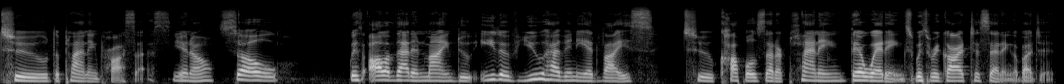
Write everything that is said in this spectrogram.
to the planning process, you know? So with all of that in mind, do either of you have any advice to couples that are planning their weddings with regard to setting a budget?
